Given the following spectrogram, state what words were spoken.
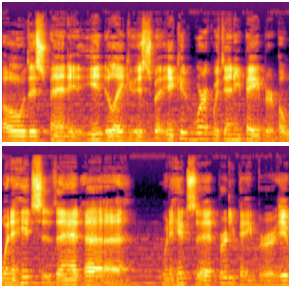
oh, this pen, it, it like it could work with any paper, but when it hits that, uh, when it hits that pretty paper, it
